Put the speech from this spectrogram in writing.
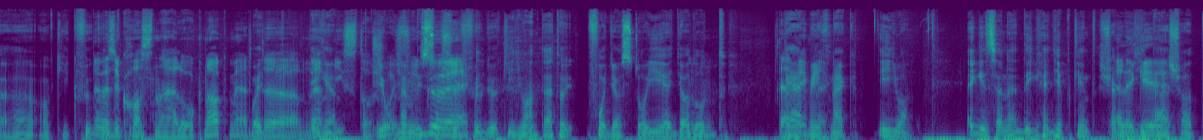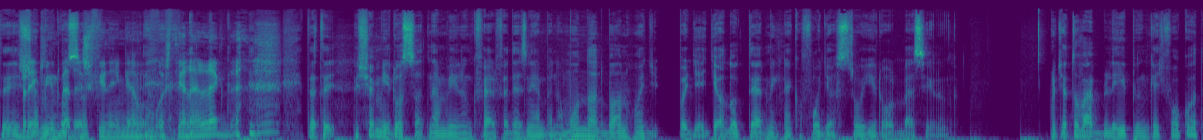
uh, akik függők. Nevezzük használóknak, mert vagy, uh, nem igen, biztos, jó, hogy nem függőek. biztos, hogy függők, így van, tehát hogy fogyasztói egy adott uh-huh. terméknek. terméknek. Így van. Egészen eddig egyébként semmi Eléggé hibásat és semmi rosszat. feelingem van most jelenleg, de... Tehát, hogy semmi rosszat nem vélünk felfedezni ebben a mondatban, hogy, hogy egy adott terméknek a fogyasztóiról beszélünk. Hogyha tovább lépünk egy fokot,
